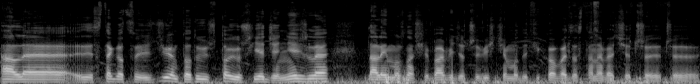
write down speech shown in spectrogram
Ale z tego co jeździłem, to tu już, to już jedzie nieźle. Dalej można się bawić, oczywiście modyfikować, zastanawiać się, czy, czy,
